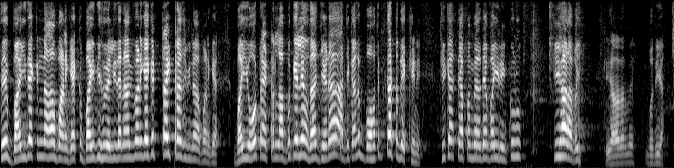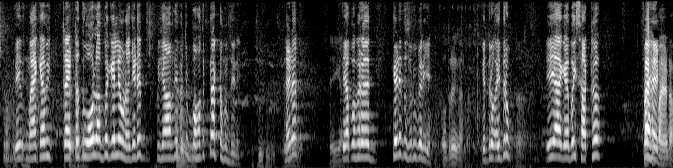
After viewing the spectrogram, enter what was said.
ਤੇ ਬਾਈ ਦਾ ਇੱਕ ਨਾਮ ਬਣ ਗਿਆ। ਇੱਕ ਬਾਈ ਦੀ ਹਵੇਲੀ ਦਾ ਨਾਮ ਵੀ ਬਣ ਗਿਆ। ਇੱਕ ਟਰੈਕਟਰਾਂ 'ਚ ਵੀ ਨਾਮ ਬਣ ਗਿਆ। ਬਾਈ ਉਹ ਟਰੈਕਟਰ ਲੱਭ ਕੇ ਲਿਆਉਂਦਾ ਜਿਹੜਾ ਅੱਜ ਕੱਲ ਬਹੁਤ ਘੱਟ ਦੇਖੇ ਨੇ। ਠੀਕ ਹੈ ਤੇ ਆਪਾਂ ਮਿਲਦੇ ਆ ਬਾਈ ਰਿੰਕੂ ਨੂੰ। ਕੀ ਹਾਲ ਆ ਬਾਈ? ਕੀ ਹਾਲ ਆ ਧਰਮੇ? ਵਧੀਆ। ਤੇ ਮੈਂ ਕਿਹਾ ਵੀ ਟਰੈਕਟਰ ਤੂੰ ਉਹ ਲੱਭ ਕੇ ਲਿਆਉਣਾ ਜਿਹੜੇ ਪੰਜਾਬ ਦੇ ਵਿੱਚ ਬਹੁਤ ਘੱਟ ਹੁੰਦੇ ਨੇ। ਹੈਨਾ ਸਹੀ ਤੇ ਆਪਾਂ ਫਿਰ ਕਿਹੜੇ ਤੋਂ ਸ਼ੁਰੂ ਕਰੀਏ? ਉਧਰੋਂ ਹੀ ਕਰਨਾ ਕਿੱਧਰੋਂ? ਇਧਰੋਂ? ਇਹ ਆ ਗਿਆ ਬਈ 60 65 65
